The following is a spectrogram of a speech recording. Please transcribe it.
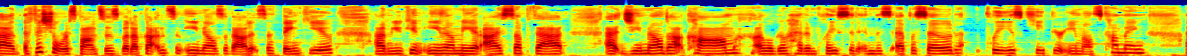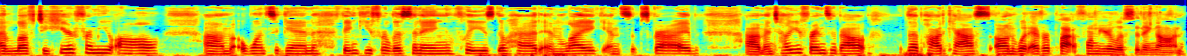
uh, official responses, but I've gotten some emails about it. So thank you. Um, you can email me at isupthat at gmail.com. I will go ahead and place it in this episode. Please keep your emails coming. I love to hear from you all. Um, once again, thank you for listening. Please go ahead and like and subscribe um, and tell your friends about the podcast on whatever platform you're listening on.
